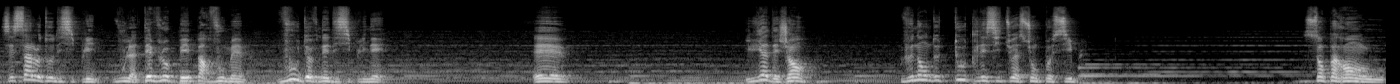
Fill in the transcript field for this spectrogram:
C'est ça l'autodiscipline. Vous la développez par vous-même. Vous devenez discipliné. Et... Il y a des gens venant de toutes les situations possibles. Sans parents ou...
